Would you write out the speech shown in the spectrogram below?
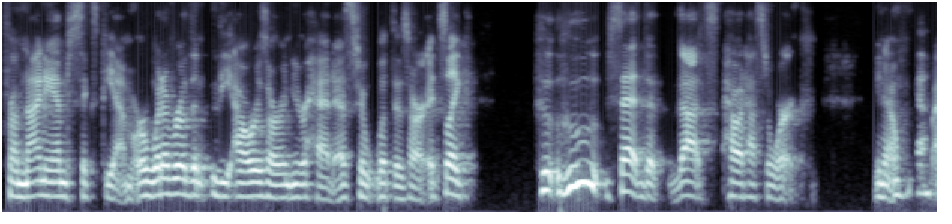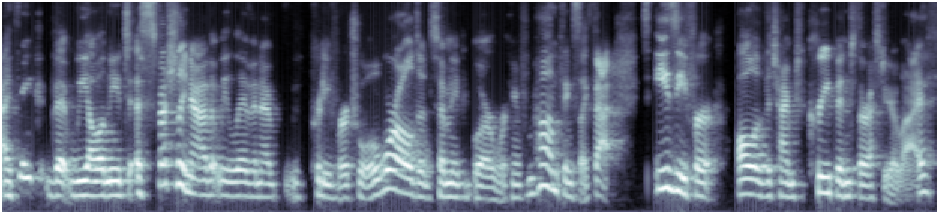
from 9 a.m. to 6 p.m. or whatever the, the hours are in your head as to what those are. It's like who who said that that's how it has to work? You know yeah. i think that we all need to especially now that we live in a pretty virtual world and so many people are working from home things like that it's easy for all of the time to creep into the rest of your life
